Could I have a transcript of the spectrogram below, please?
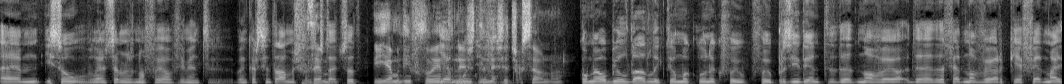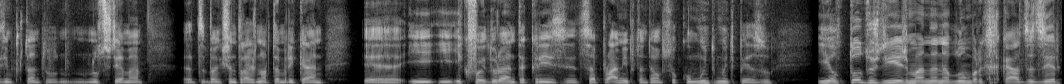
Um, e são, o Larry Summers não foi, obviamente, banqueiro central, mas foi mas é, todo. E é muito influente é neste, muito nesta discussão, não é? Como é o Bill Dudley, que tem uma coluna que foi, foi o presidente da, Nova, da, da Fed de Nova York, que é a Fed mais importante no sistema eh, de bancos centrais norte-americano, e, e, e, que foi durante a crise de subprime, e portanto é uma pessoa com muito, muito peso, e ele todos os dias manda na Bloomberg recados a dizer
